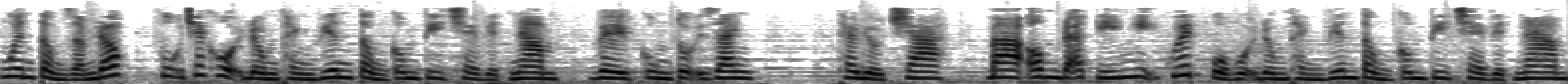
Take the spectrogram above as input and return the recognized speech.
nguyên tổng giám đốc, phụ trách hội đồng thành viên Tổng công ty chè Việt Nam về cùng tội danh. Theo điều tra, ba ông đã ký nghị quyết của hội đồng thành viên Tổng công ty chè Việt Nam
